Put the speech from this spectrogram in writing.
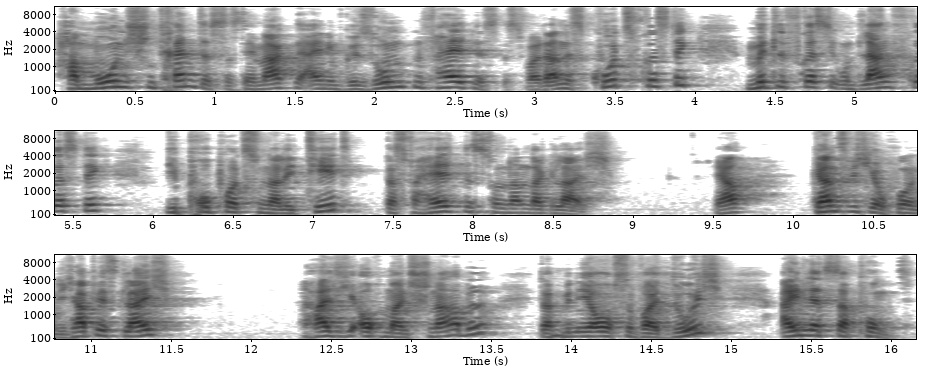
harmonischen Trend ist, dass der Markt in einem gesunden Verhältnis ist, weil dann ist kurzfristig, mittelfristig und langfristig die Proportionalität, das Verhältnis zueinander gleich. Ja, ganz wichtiger Punkt. Ich habe jetzt gleich, halte ich auch meinen Schnabel, dann bin ich auch soweit durch. Ein letzter Punkt.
